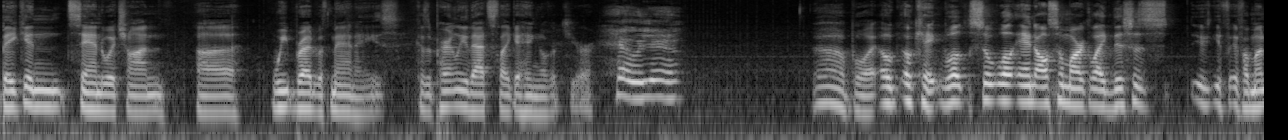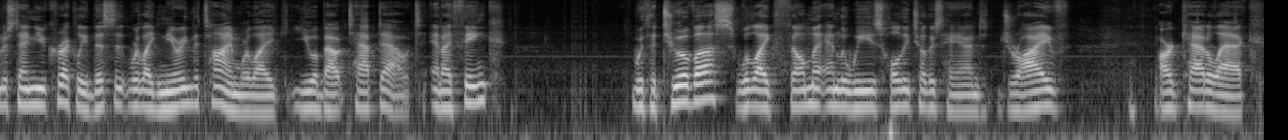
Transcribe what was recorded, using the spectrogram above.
bacon sandwich on uh, wheat bread with mayonnaise because apparently that's like a hangover cure. Hell yeah. Oh boy. Oh, okay. Well, so well, and also, Mark, like this is, if, if I'm understanding you correctly, this is we're like nearing the time where like you about tapped out, and I think with the two of us, we'll like Thelma and Louise hold each other's hand, drive our Cadillac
